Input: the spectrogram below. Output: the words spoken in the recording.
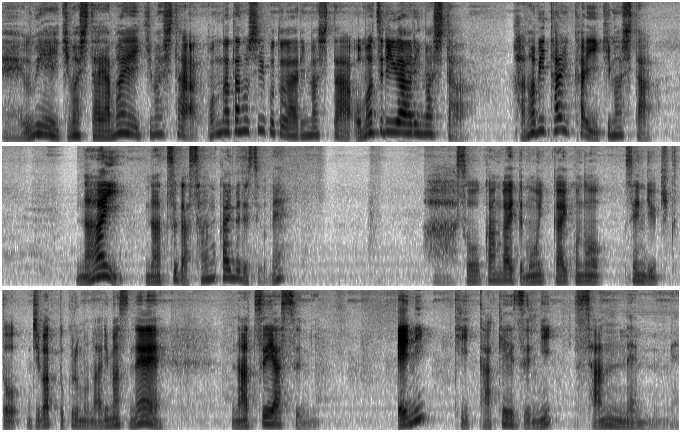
えー海へ行きました山へ行きました。こんな楽しいことがありました。お祭りがありました。花火大会行きました。ない夏が3回目ですよね。ああそう考えてもう一回この川柳聞くとじわっとくるものありますね。夏休み。絵日記書けずに3年目、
